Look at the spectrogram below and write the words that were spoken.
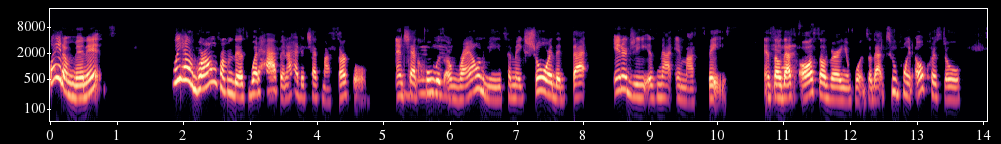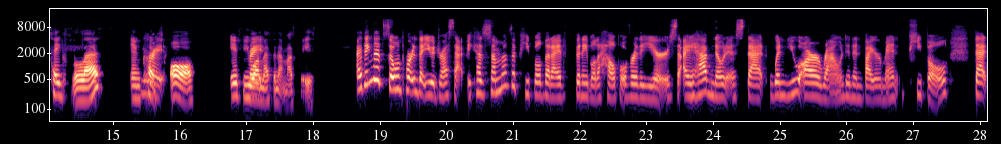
"Wait a minute. We have grown from this. What happened?" I had to check my circle and check mm-hmm. who was mm-hmm. around me to make sure that that energy is not in my space. And so yes. that's also very important. So that 2.0 crystal takes less and cuts right. off if you right. are messing up my space. I think that's so important that you address that because some of the people that I've been able to help over the years, I have noticed that when you are around an environment, people that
